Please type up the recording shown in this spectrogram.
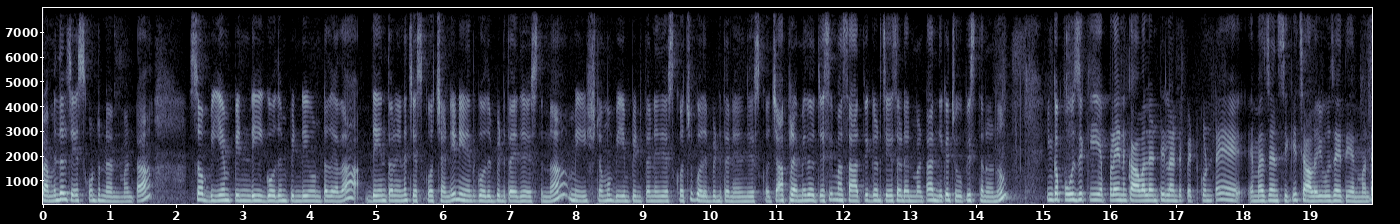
ప్రమిదలు చేసుకుంటున్నాను అనమాట సో బియ్యం పిండి గోధుమ పిండి ఉంటుంది కదా దేంతోనైనా చేసుకోవచ్చండి. నేనైతే గోధుమ పిండితో అయితే చేస్తున్నా. మీ ఇష్టము బియ్యం పిండితోనే చేసుకోవచ్చు గోధుమ పిండితోనే చేసుకోవచ్చు. ఆ ప్రమిద వచ్చేసి మా సాత్విక్ గడు చేశాడనమాట అందుకే చూపిస్తున్నాను. ఇంకా పూజకి ఎప్పుడైనా కావాలంటే ఇలాంటి పెట్టుకుంటే ఎమర్జెన్సీకి చాలా యూజ్ అవుతాయి అనమాట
